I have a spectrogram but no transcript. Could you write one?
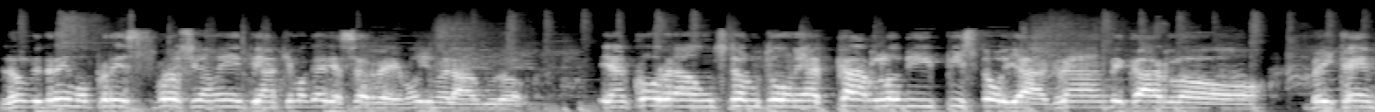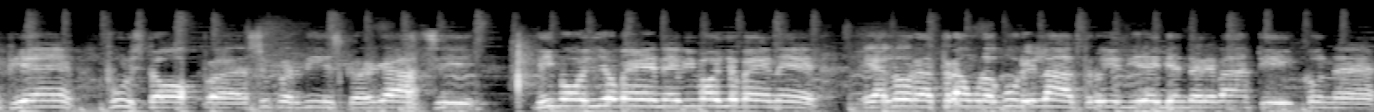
Lo vedremo pres- prossimamente anche magari a Sanremo, io me l'auguro. E ancora un salutone a Carlo di Pistoia, grande Carlo, bei tempi, eh? Full stop, eh, super disco, ragazzi, vi voglio bene, vi voglio bene. E allora tra un augurio e l'altro io direi di andare avanti con eh,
